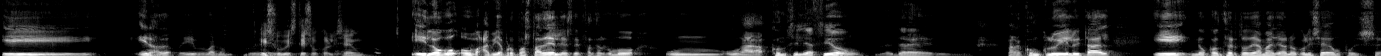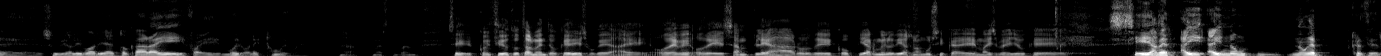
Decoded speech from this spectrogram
e, e nada, e bueno... E eh, subistes o Coliseum. E logo ou, había proposta deles de facer como un, unha conciliación de, de, para concluílo e tal, e no concerto de Amaya no Coliseum, pois pues, eh, subiu a Liboria a tocar aí e foi moi bonito, moi bonito. Estupendo. Sí, coincido totalmente o que dis, porque hai, o, de, o de samplear, o de copiar melodías na música é máis bello que... Sí, a ver, aí, aí non, non é quer dizer,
